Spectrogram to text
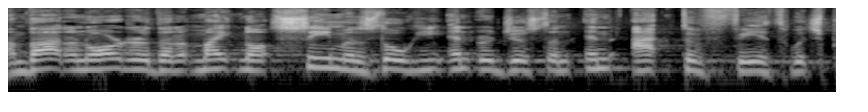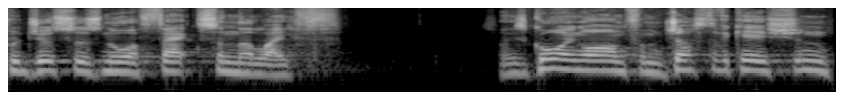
and that in order that it might not seem as though he introduced an inactive faith which produces no effects in the life. So he's going on from justification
